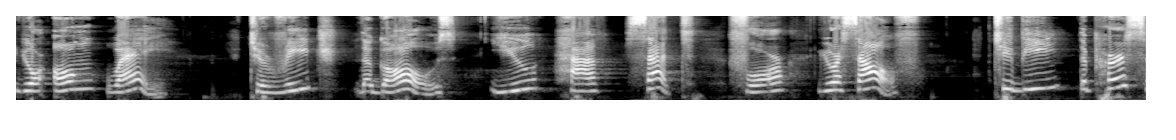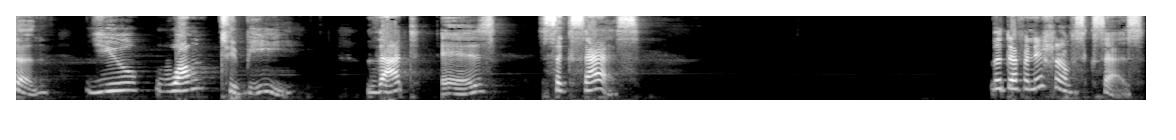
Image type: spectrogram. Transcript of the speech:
your own way. To reach the goals you have set for yourself. To be the person you want to be. That is success. The definition of success.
